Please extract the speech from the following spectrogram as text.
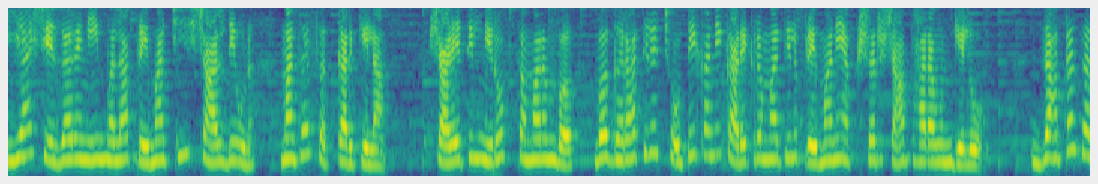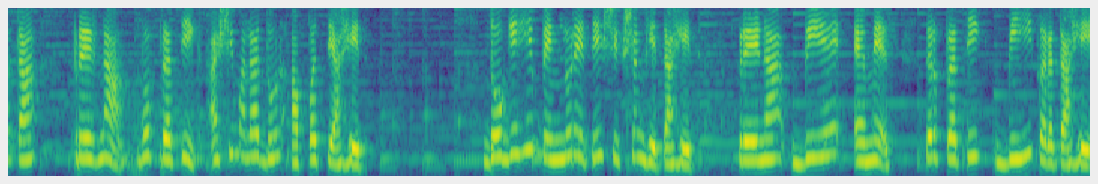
या शेजाऱ्यांनी मला प्रेमाची शाल देऊन माझा सत्कार केला. शाळेतील निरोप समारंभ व घरातील छोटेखानी कार्यक्रमातील प्रेमाने अक्षरशः भारावून गेलो. जाता जाता प्रेरणा व प्रतीक अशी मला दोन अपत्य आहेत. दोघेही बेंगलोर येथे शिक्षण घेत आहेत. प्रेरणा बी ए एम एस तर प्रतीक बीई करत आहे.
